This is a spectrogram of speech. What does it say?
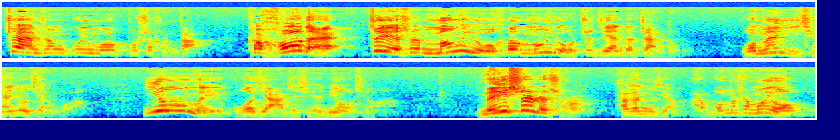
战争规模不是很大，可好歹这也是盟友和盟友之间的战斗。我们以前就讲过，英美国家这些尿性啊，没事的时候他跟你讲，哎，我们是盟友，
